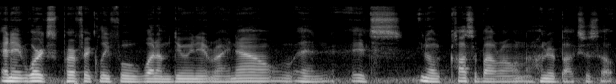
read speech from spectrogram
and it works perfectly for what I'm doing it right now. And it's you know costs about around hundred bucks or so.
